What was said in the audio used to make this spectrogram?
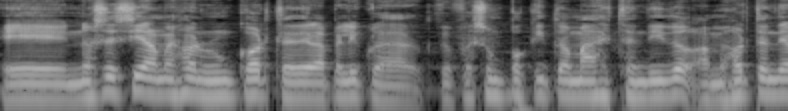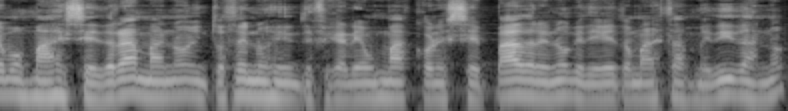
Eh, no sé si a lo mejor en un corte de la película que fuese un poquito más extendido, a lo mejor tendríamos más ese drama, ¿no? Entonces nos identificaríamos más con ese padre, ¿no? Que tiene que tomar estas medidas, ¿no?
